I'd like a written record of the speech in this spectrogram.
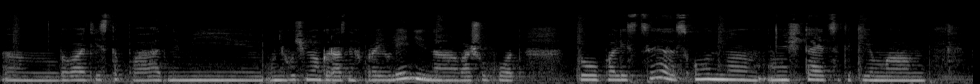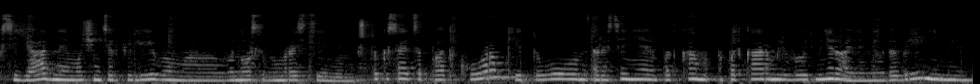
эм, бывают листопадными, у них очень много разных проявлений на ваш уход, то полисциас, он считается таким эм, всеядным, очень терпеливым, э, выносливым растением. Что касается подкормки, то растения подкармливают минеральными удобрениями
